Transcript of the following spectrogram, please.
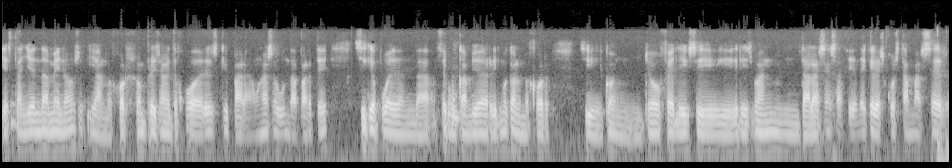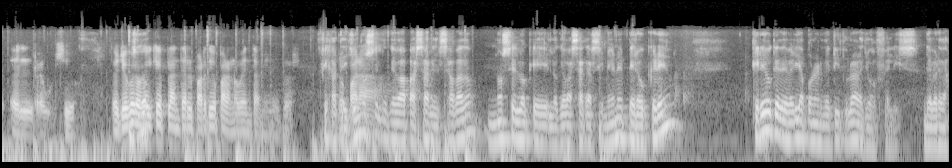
y están yendo a menos y a lo mejor son precisamente jugadores que para una segunda parte sí que pueden hacer un cambio de ritmo que a lo mejor si con Joe Félix y Griezmann da la sensación de que les cuesta más ser el revulsivo. Entonces yo creo que hay que plantear el partido para 90 minutos. Fíjate, yo no sé lo que va a pasar el sábado, no sé lo que, lo que va a sacar Simeone, pero creo, creo que debería poner de titular a Joe Félix, de verdad.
